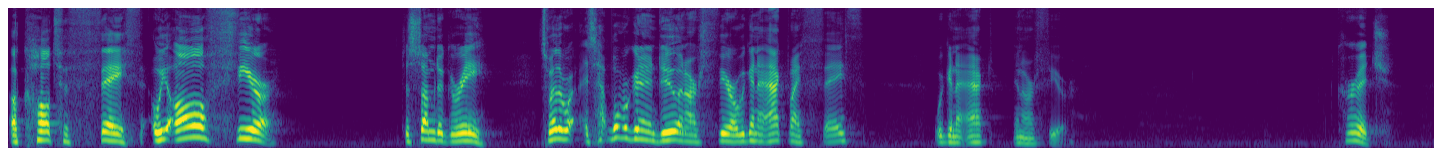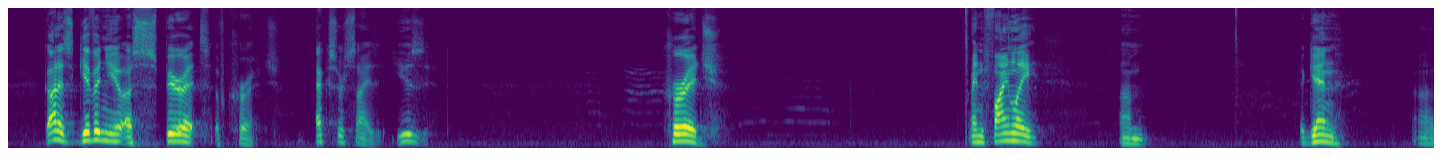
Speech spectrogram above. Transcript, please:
a call to faith. We all fear to some degree. It's, whether it's what we're going to do in our fear. Are we going to act by faith? We're going to act in our fear. Courage. God has given you a spirit of courage. Exercise it, use it. Courage. And finally, um, Again, uh,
